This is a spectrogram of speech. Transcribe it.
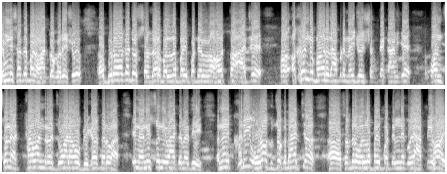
એમની સાથે પણ વાતો કરીશું. ભુરાભાઈ જો સરદાર વલ્લભભાઈ પટેલ ન હોત, તો આજે અખંડ ભારત આપણે નહીં જોઈ શકતે, કારણ કે પાંચસો ને અઠ્ઠાવન રજવાડાઓ ભેગા કરવા એ નાની સુની વાત નથી. અને ખરી ઓળખ જો કદાચ સરદાર વલ્લભભાઈ પટેલને કોઈ આપી હોય,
